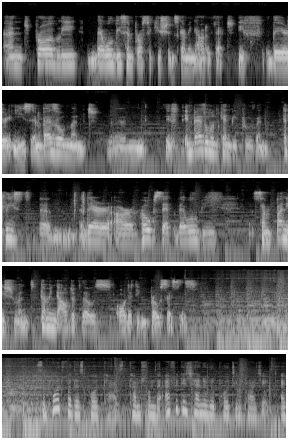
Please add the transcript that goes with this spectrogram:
and probably there will be some prosecutions coming out of that if there is embezzlement. Um, if embezzlement can be proven, at least um, there are hopes that there will be some punishment coming out of those auditing processes. Support for this podcast comes from the Africa China Reporting Project at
